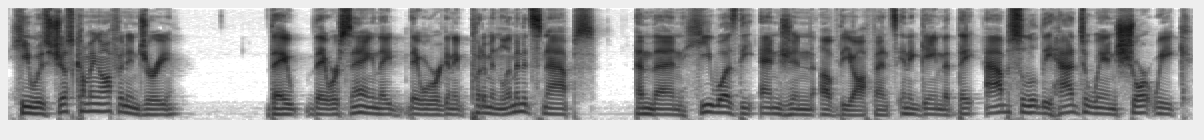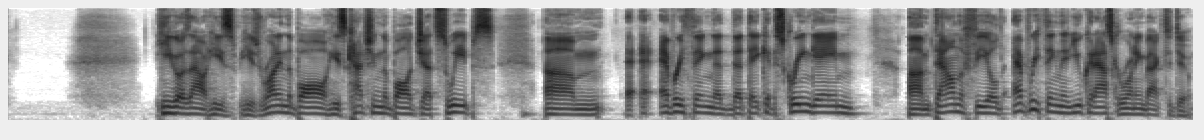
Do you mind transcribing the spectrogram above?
He was just coming off an injury. They they were saying they they were going to put him in limited snaps and then he was the engine of the offense in a game that they absolutely had to win, short week. He goes out, he's he's running the ball, he's catching the ball, jet sweeps, um, everything that that they could screen game, um, down the field, everything that you could ask a running back to do.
